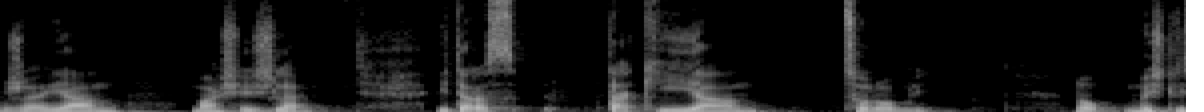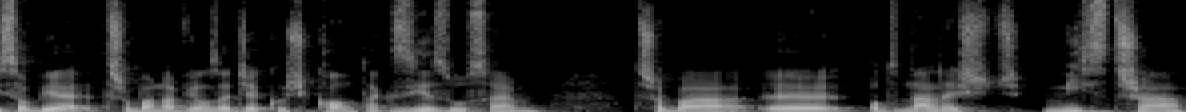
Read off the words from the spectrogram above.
że Jan ma się źle. I teraz taki Jan co robi? No, myśli sobie, trzeba nawiązać jakoś kontakt z Jezusem, trzeba e, odnaleźć mistrza,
